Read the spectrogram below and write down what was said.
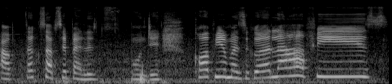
आप तक सबसे पहले पहुँचे। कॉपी मज़े को। अल्लाह हाफिज़।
